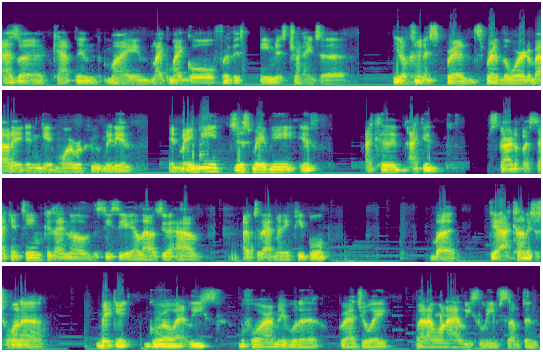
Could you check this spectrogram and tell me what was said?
as a captain, my like my goal for this team is trying to, you know, kind of spread spread the word about it and get more recruitment in. And maybe, just maybe, if I could, I could start up a second team because I know the CCA allows you to have up to that many people. But yeah, I kind of just want to make it grow at least before I'm able to graduate. But I want to at least leave something.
